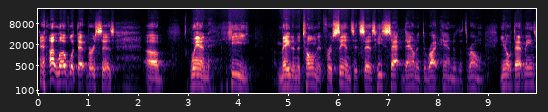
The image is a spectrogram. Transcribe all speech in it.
And I love what that verse says. Uh, when he made an atonement for sins, it says he sat down at the right hand of the throne. You know what that means?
